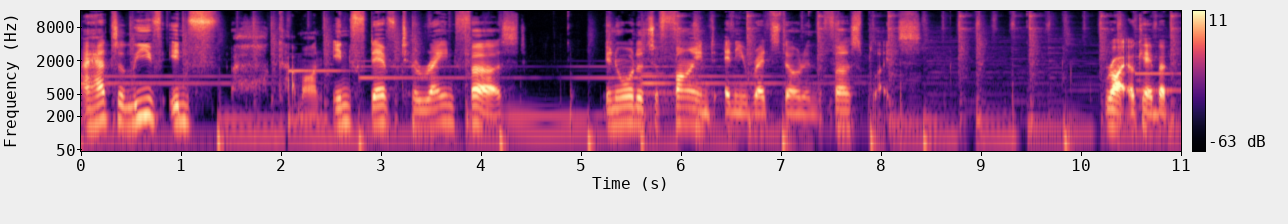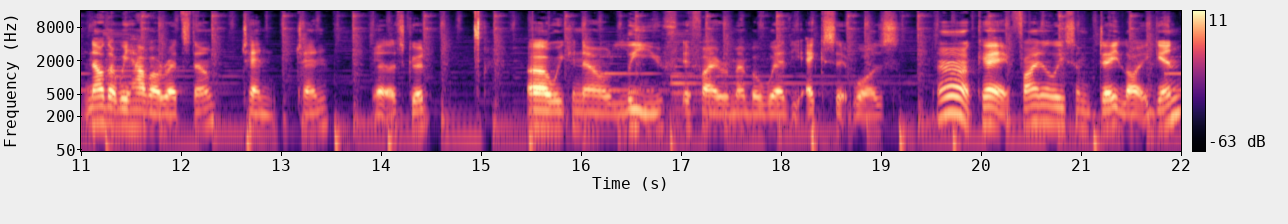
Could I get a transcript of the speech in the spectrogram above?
I had to leave Inf. Oh, come on, InfDev terrain first in order to find any redstone in the first place. Right, okay, but now that we have our redstone, 10, 10, yeah, that's good. Uh, we can now leave, if I remember where the exit was. Okay, finally some daylight again.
